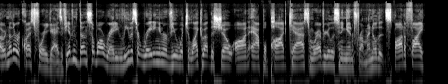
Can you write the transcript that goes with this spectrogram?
another request for you guys. If you haven't done so already, leave us a rating and review what you like about the show on Apple Podcasts and wherever you're listening in from. I know that Spotify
